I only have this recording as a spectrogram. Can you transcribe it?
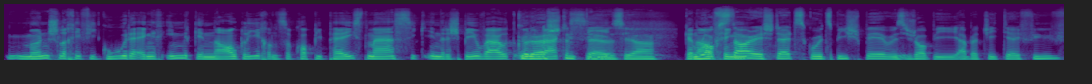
menschliche Figuren eigentlich immer genau gleich und so Copy-Paste-mässig in einer Spielwelt unterwegs sind. Größtenteils, ja. Genau, Rockstar ist dort ein gutes Beispiel, weil sie schon bei eben GTA 5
